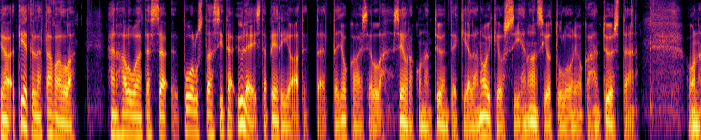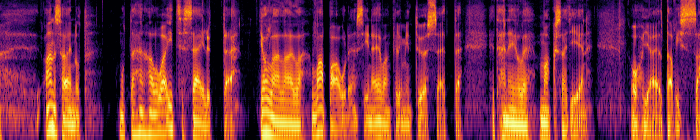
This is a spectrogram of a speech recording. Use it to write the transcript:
Ja tietyllä tavalla hän haluaa tässä puolustaa sitä yleistä periaatetta, että jokaisella seurakunnan työntekijällä on oikeus siihen ansiotuloon, jonka hän työstään on ansainnut, mutta hän haluaa itse säilyttää jollain lailla vapauden siinä evankeliumin työssä, että, että hän ei ole maksajien ohjailtavissa.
